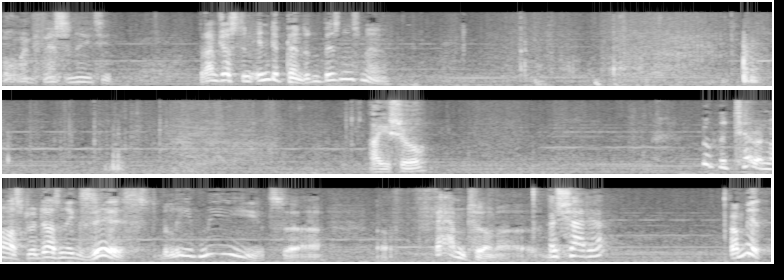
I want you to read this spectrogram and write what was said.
Oh, I'm fascinated. But I'm just an independent businessman. Are you sure? Look, the Terra Nostra doesn't exist. Believe me, it's a, a phantom, a, A shadow? a myth,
